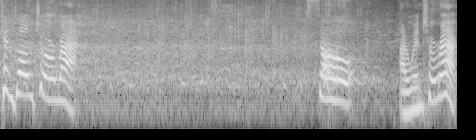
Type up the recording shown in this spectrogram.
can go to Iraq. So I went to Iraq.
